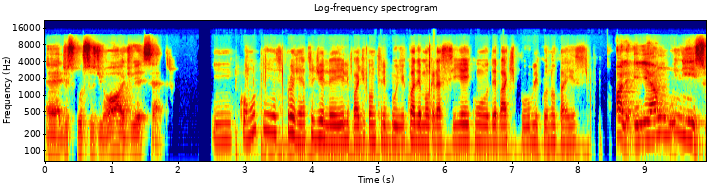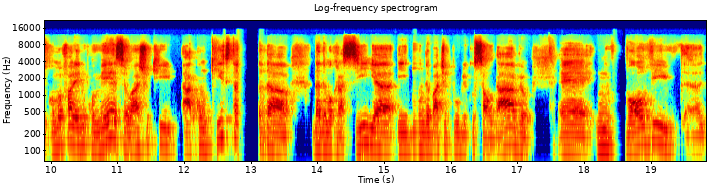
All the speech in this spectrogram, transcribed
é, discursos de ódio, etc. E como que esse projeto de lei ele pode contribuir com a democracia e com o debate público no país? Olha, ele é um início. Como eu falei no começo, eu acho que a conquista da, da democracia e de um debate público saudável é, envolve uh,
